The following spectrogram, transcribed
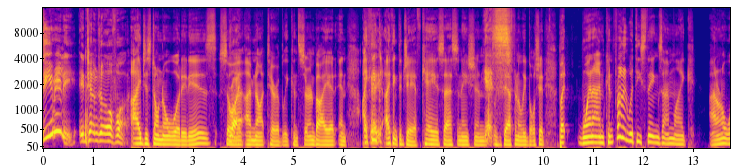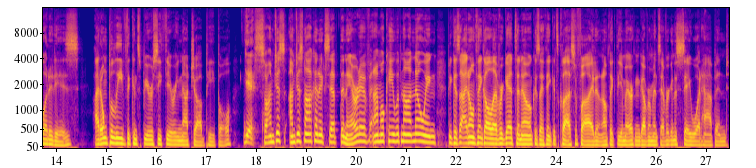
Do you really? In terms of what? I just don't know what it is, so Right. I, I'm not terribly concerned by it. And I think I think the JFK assassination was definitely bullshit. But when I'm confronted with these things, I'm like, I don't know what it is. I don't believe the conspiracy theory nut job people. Yes. So I'm just I'm just not going to accept the narrative, and I'm okay with not knowing because I don't think I'll ever get to know because I think it's classified, and I don't think the American government's ever going to say what happened,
